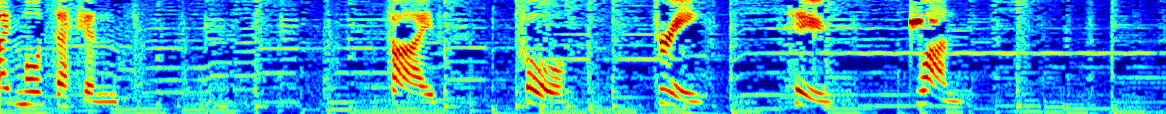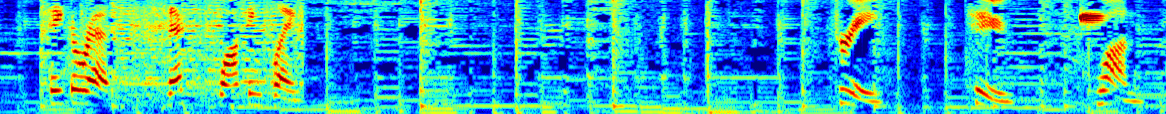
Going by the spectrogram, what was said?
5 more seconds. 5, 4, 3, 2, 1. Take a rest. Next, walking plank. 3, 2, 1.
